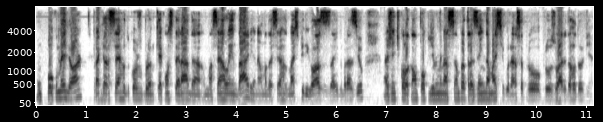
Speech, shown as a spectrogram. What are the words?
um pouco melhor para que a Serra do Corvo Branco, que é considerada uma serra lendária, né, uma das serras mais perigosas aí do Brasil, a gente colocar um pouco de iluminação para trazer ainda mais segurança para o usuário da rodovia.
